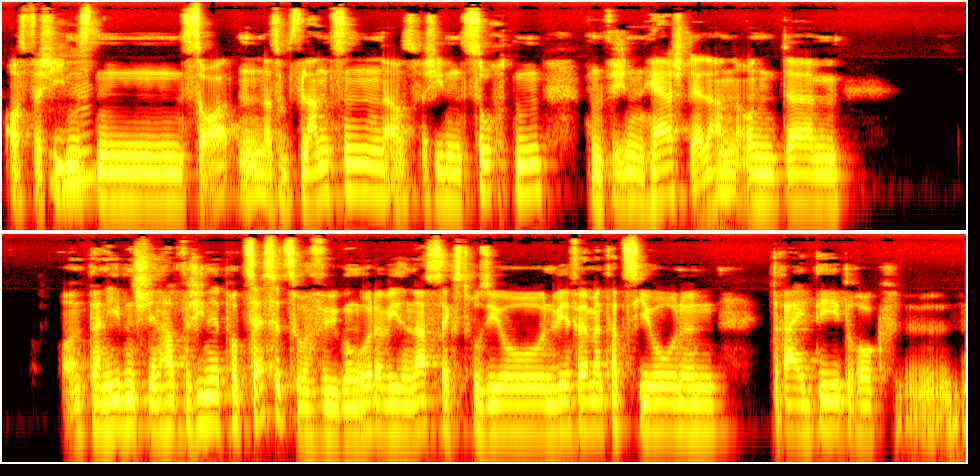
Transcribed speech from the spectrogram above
aus verschiedensten mhm. Sorten, also Pflanzen, aus verschiedenen Zuchten, von verschiedenen Herstellern und ähm, und daneben stehen halt verschiedene Prozesse zur Verfügung, oder wie Nassextrusion, wie Fermentationen, 3D-Druck, äh,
